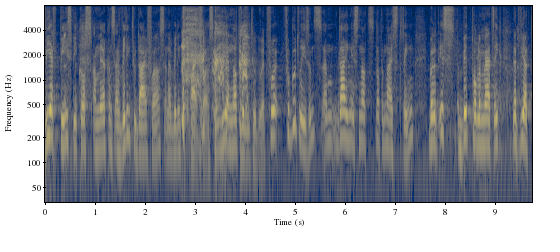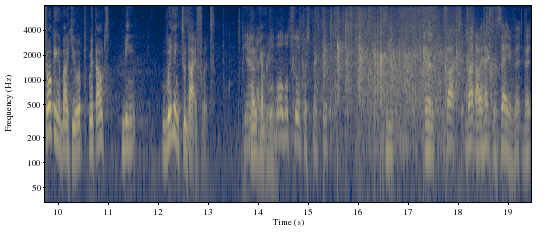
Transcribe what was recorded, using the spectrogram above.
we have peace because Americans are willing to die for us and are willing to fight for us. And we are not willing to do it for, for good reasons. Um, dying is not, not a nice thing, but it is a bit problematic that we are talking about Europe without being willing to die for it. Pierre, No, you can- wha- what's your perspective? Well, but, but I have to say that, that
